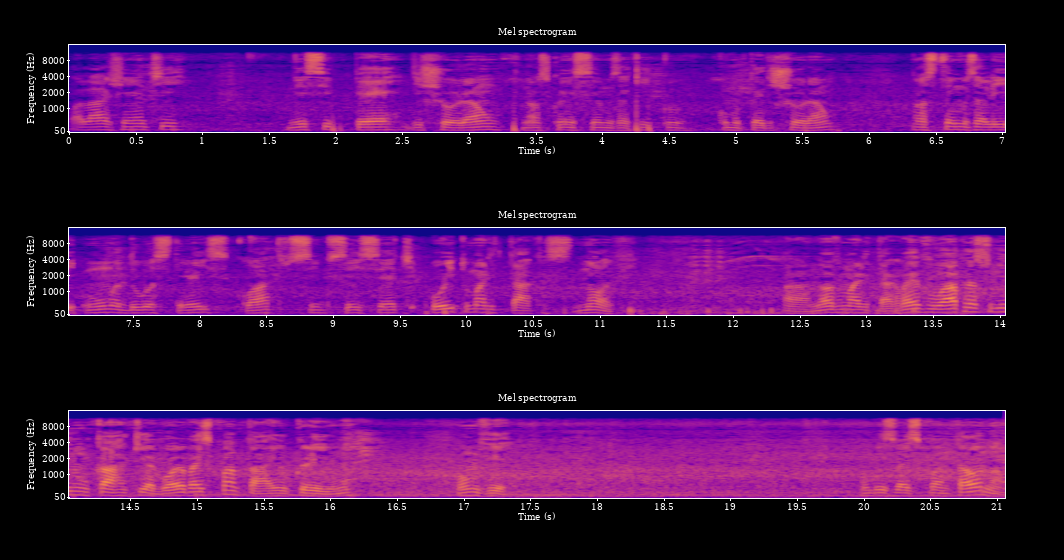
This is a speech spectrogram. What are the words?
Olá gente, nesse pé de chorão, que nós conhecemos aqui como pé de chorão, nós temos ali uma, duas, três, quatro, cinco, seis, sete, oito maritacas, nove. Ah, nove maritacas. Vai voar para subir num carro aqui agora, vai espantar, eu creio, né? Vamos ver. Vamos ver se vai espantar ou não.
